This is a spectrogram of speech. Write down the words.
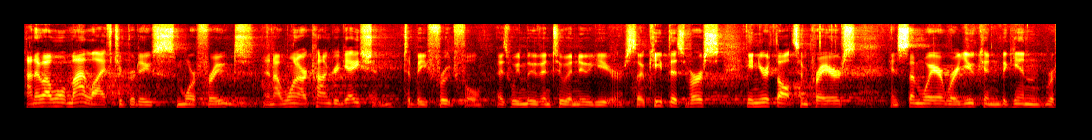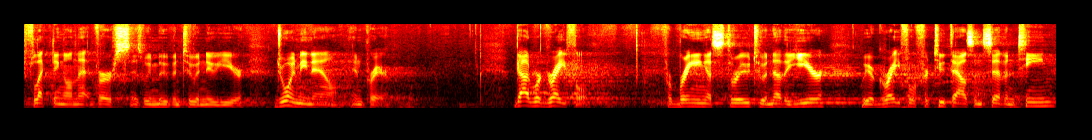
I know I want my life to produce more fruit, and I want our congregation to be fruitful as we move into a new year. So keep this verse in your thoughts and prayers and somewhere where you can begin reflecting on that verse as we move into a new year. Join me now in prayer. God, we're grateful for bringing us through to another year. We are grateful for 2017.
